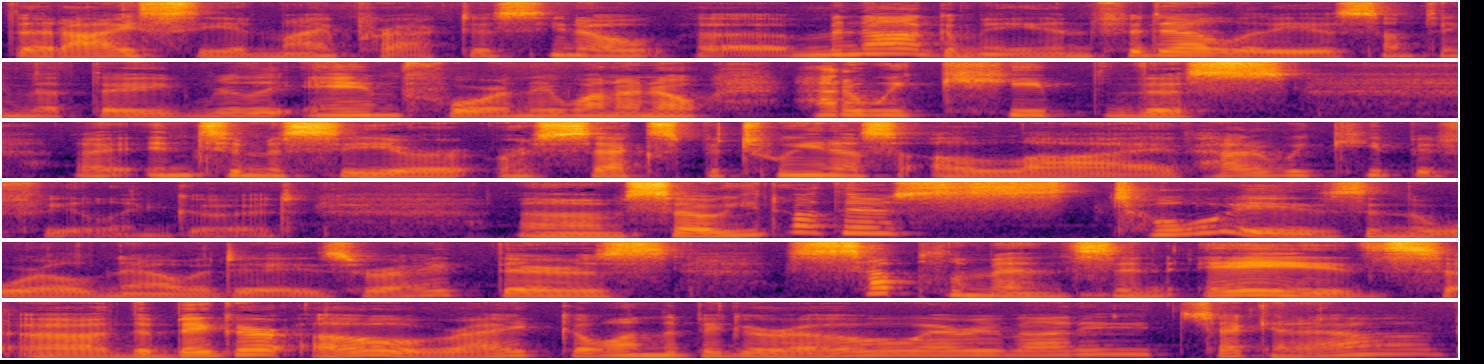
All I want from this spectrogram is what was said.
that I see in my practice, you know, uh, monogamy and fidelity is something that they really aim for, and they want to know how do we keep this uh, intimacy or, or sex between us alive? How do we keep it feeling good? Um, so, you know, there's toys in the world nowadays, right? There's supplements and aids. Uh, the bigger O, right? Go on the bigger O, everybody. Check it out.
